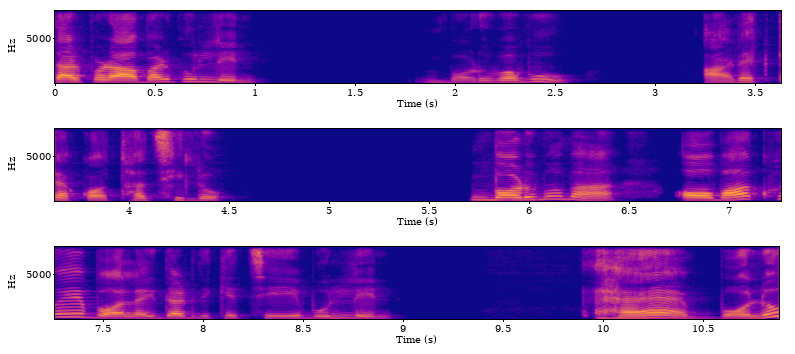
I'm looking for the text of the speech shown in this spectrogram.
তারপর আবার বললেন, বড়বাবু, আর একটা কথা ছিল। বড় মামা অবাক হয়ে বলাইদার দিকে চেয়ে বললেন হ্যাঁ বলো,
